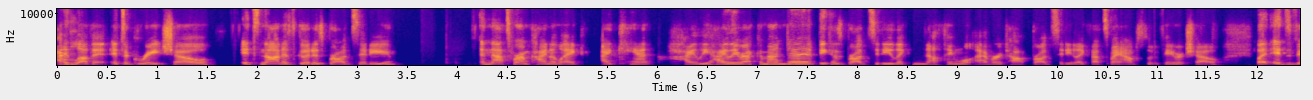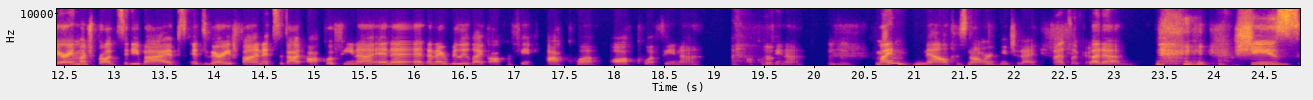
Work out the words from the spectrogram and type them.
I love it. It's a great show. It's not as good as Broad City. And that's where I'm kind of like, I can't highly, highly recommend it because Broad City, like nothing will ever top Broad City. Like that's my absolute favorite show. But it's very much Broad City vibes. It's very fun. It's got Awkwafina in it. And I really like Awkwafina, Aqua, Awkwafina, Awkwafina. mm-hmm. My mouth is not working today. That's okay. But uh, she's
